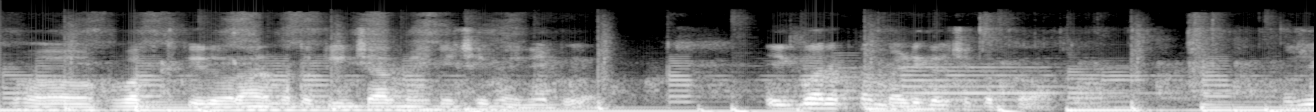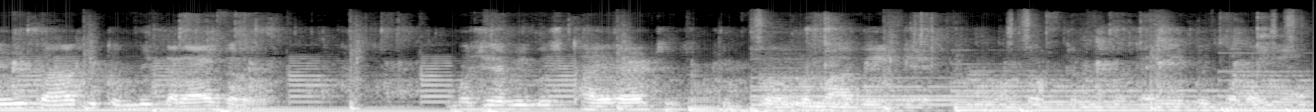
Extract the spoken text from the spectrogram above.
वक्त के दौरान मतलब तीन चार महीने छः महीने पे। एक बार अपना मेडिकल चेकअप कराता हूँ। मुझे भी कहा कि तुम भी कराया करो। मुझे अभी कुछ थायराइड की प्रॉब्लम आ गई है। डॉक्टर ने बताइए कुछ दवाइयाँ।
